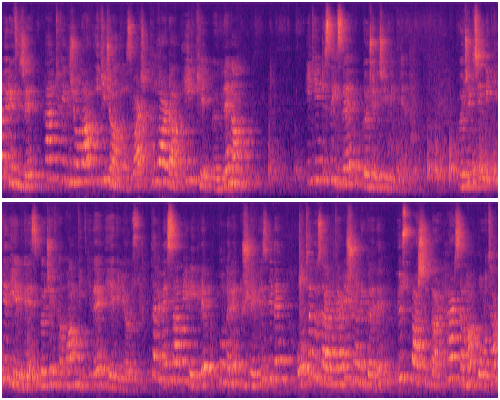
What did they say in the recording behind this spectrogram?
Hem üretici hem tüketici olan iki canlımız var. Bunlardan ilki öglena, ikincisi ise böcekçil bitki. Böcekçil bitki de diyebiliriz, böcek kapan bitki de diyebiliyoruz. Tabi beslenme ile ilgili bunları düşünebiliriz. Bir de ortak özelliklerde şuna dikkat edin. Üst başlıklar her zaman ortak,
